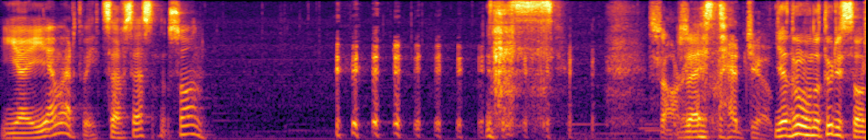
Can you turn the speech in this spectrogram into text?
Я і є мертвий. Це все сон. Sorry, Жесть. bad joke. Я думав в натурі сон.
